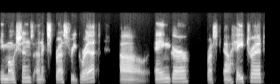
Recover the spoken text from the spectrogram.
emotions, unexpressed regret, uh, anger, uh, hatred.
